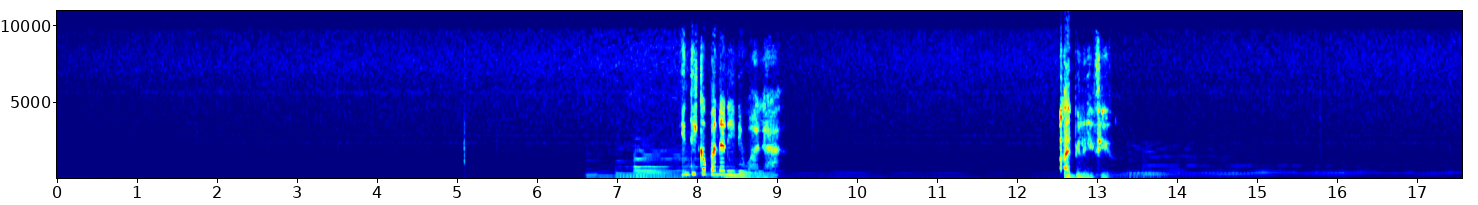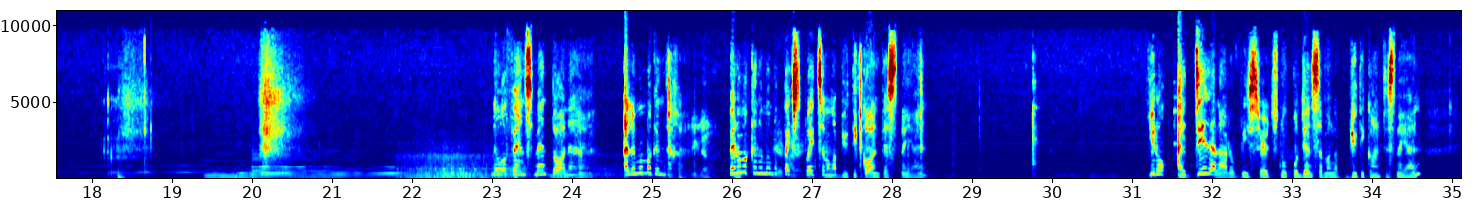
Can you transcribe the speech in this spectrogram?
Ka ba naniniwala? I believe you. No offense meant, Donna, ha? Alam mo maganda ka. Pero wag ka naman magpa-exploit sa mga beauty contest na yan. You know, I did a lot of research tungkol dyan sa mga beauty contest na yan.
